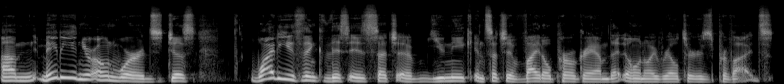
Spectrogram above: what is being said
um, maybe in your own words, just why do you think this is such a unique and such a vital program that Illinois Realtors provides?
